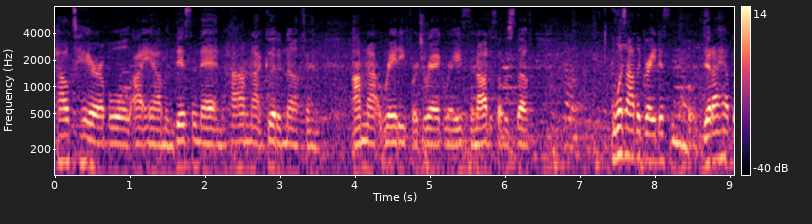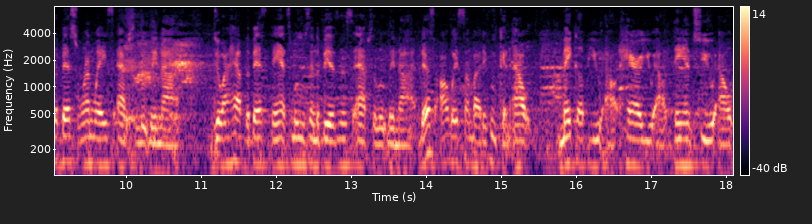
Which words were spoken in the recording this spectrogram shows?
how terrible I am, and this and that, and how I'm not good enough, and I'm not ready for drag race and all this other stuff. Was I the greatest? No. Did I have the best runways? Absolutely not. Do I have the best dance moves in the business? Absolutely not. There's always somebody who can out makeup you, out hair you, out dance you, out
